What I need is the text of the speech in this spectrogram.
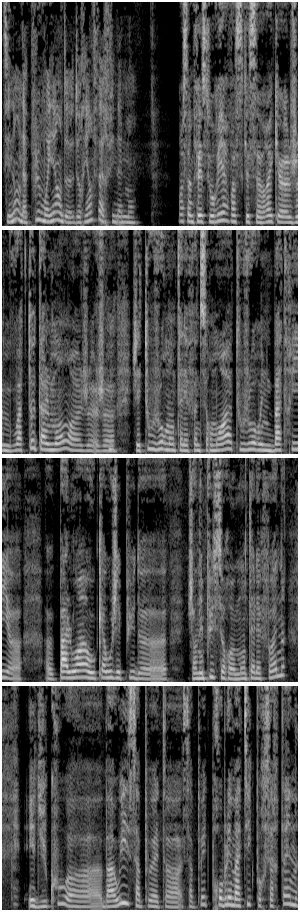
Sinon, on n'a plus moyen de rien faire finalement. Moi, ça me fait sourire parce que c'est vrai que je me vois totalement. Euh, je, j'ai toujours mon téléphone sur moi, toujours une batterie euh, euh, pas loin au cas où j'ai plus de, j'en ai plus sur mon téléphone. Et du coup, bah oui, ça peut être, ça peut être problématique pour certaines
